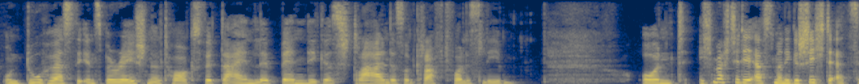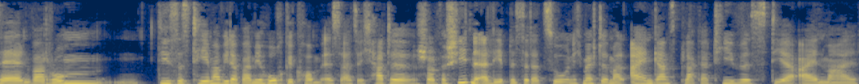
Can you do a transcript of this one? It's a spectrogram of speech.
und du hörst die Inspirational Talks für dein lebendiges, strahlendes und kraftvolles Leben. Und ich möchte dir erstmal eine Geschichte erzählen, warum dieses Thema wieder bei mir hochgekommen ist. Also ich hatte schon verschiedene Erlebnisse dazu und ich möchte mal ein ganz plakatives dir einmal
